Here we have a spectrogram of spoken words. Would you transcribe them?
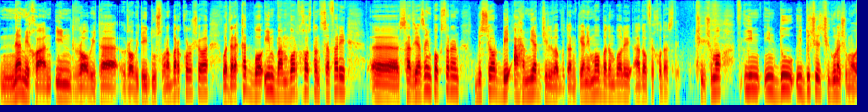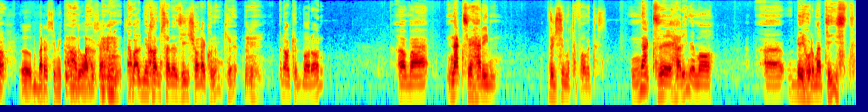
نمی‌خوان این رابطه رابطه دوستانه برقرار شود و در حقیقت با این بمبارد خواستند سفر صدر اعظم پاکستان بسیار به اهمیت جلوه بودند که یعنی ما به دنبال اهداف خود هستیم. شما این این دو این دو چیز چگونه شما بررسی می‌کنید؟ دو حادثه؟ اول می‌خوام سر از اشاره کنم که راکت باران و نقص حریم دو چیز متفاوت است. نقص حریم ما به حرمتی است.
